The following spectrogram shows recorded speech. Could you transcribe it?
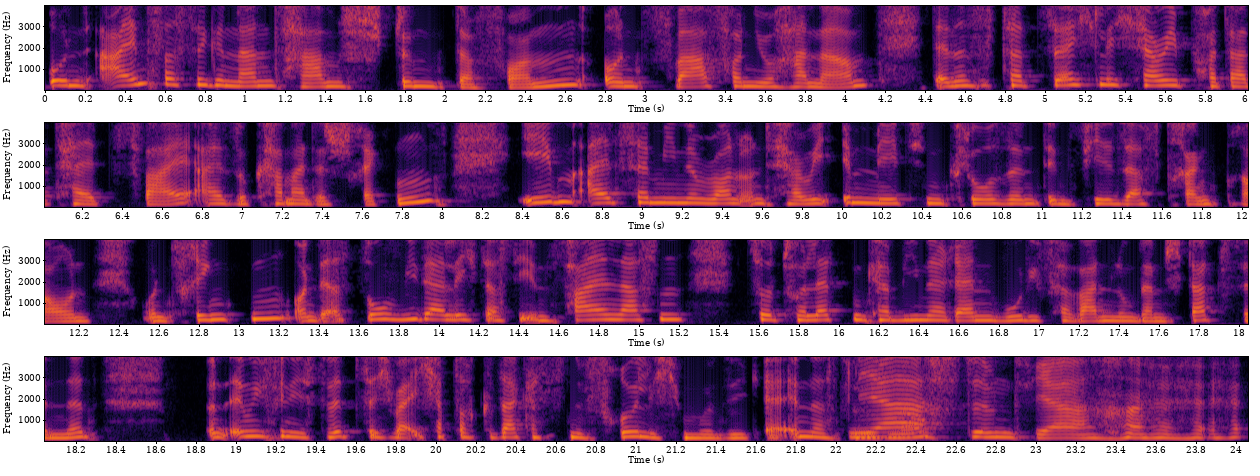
Und eins, was wir genannt haben, stimmt davon. Und zwar von Johanna. Denn es ist tatsächlich Harry Potter Teil 2, also Kammer des Schreckens. Eben als Hermine, Ron und Harry im Mädchenklo sind, den Vielsafttrank brauen und trinken. Und er ist so widerlich, dass sie ihn fallen lassen, zur Toilettenkabine rennen, wo die Verwandlung dann stattfindet. Und irgendwie finde ich es witzig, weil ich habe doch gesagt, das ist eine fröhliche Musik. Erinnerst du dich ja, noch? Ja, stimmt, ja.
